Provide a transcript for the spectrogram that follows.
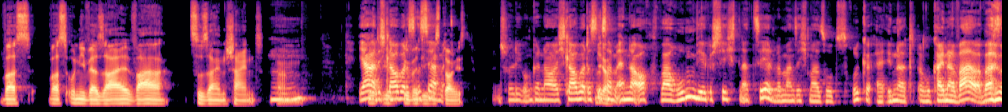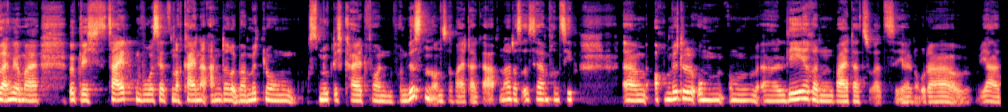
was, was universal wahr zu sein scheint. Mhm. Ähm, ja, ich glaube, das ist ja, Storys. Entschuldigung, genau. Ich glaube, das ist ja. am Ende auch, warum wir Geschichten erzählen, wenn man sich mal so zurückerinnert, wo keiner war, aber sagen wir mal wirklich Zeiten, wo es jetzt noch keine andere Übermittlungsmöglichkeit von, von Wissen und so weiter gab. Ne? Das ist ja im Prinzip ähm, auch Mittel, um, um äh, Lehren weiterzuerzählen oder ja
